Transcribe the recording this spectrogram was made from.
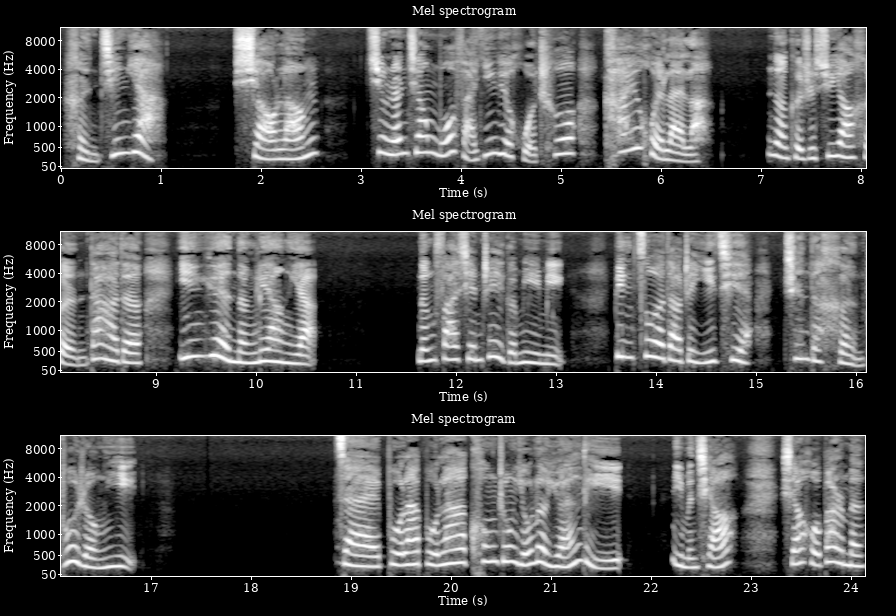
很惊讶，小狼竟然将魔法音乐火车开回来了，那可是需要很大的音乐能量呀！能发现这个秘密，并做到这一切，真的很不容易。在布拉布拉空中游乐园里，你们瞧，小伙伴们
